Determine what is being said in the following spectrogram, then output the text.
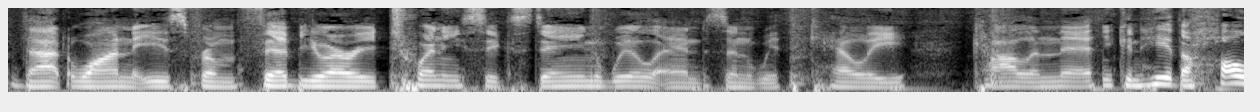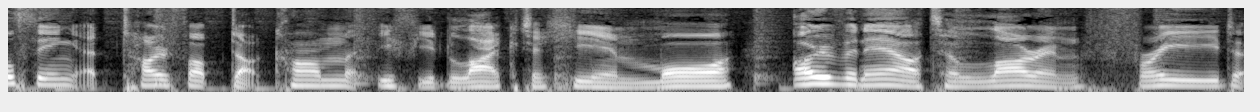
That one is from February 2016. Wil Anderson with Kelly Carlin there. You can hear the whole thing at tofop.com if you'd like to hear more. Over now to Lauren Fried.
